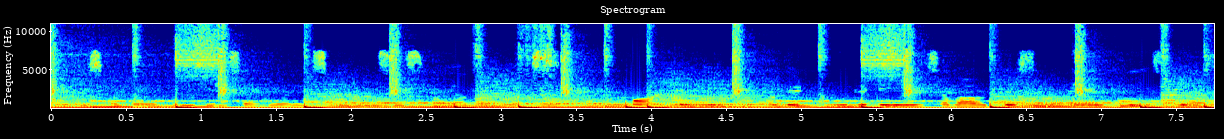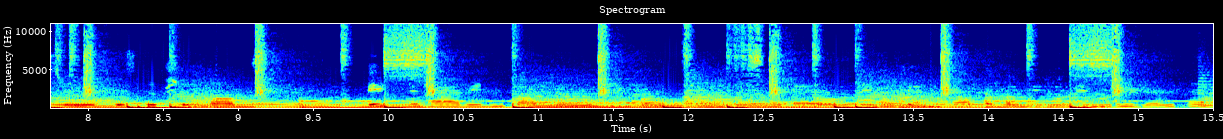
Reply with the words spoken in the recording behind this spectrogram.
from this hotel, you can details about this hotel, please refer to the description box. If you have any problem room in this hotel, then you can drop a comment and we will help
